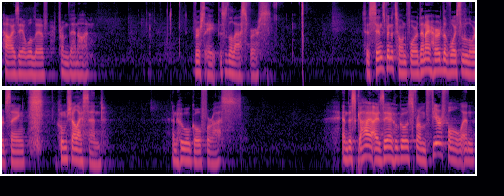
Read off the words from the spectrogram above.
how Isaiah will live from then on. Verse 8, this is the last verse. It says, Sin's been atoned for. Then I heard the voice of the Lord saying, Whom shall I send? And who will go for us? And this guy, Isaiah, who goes from fearful and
